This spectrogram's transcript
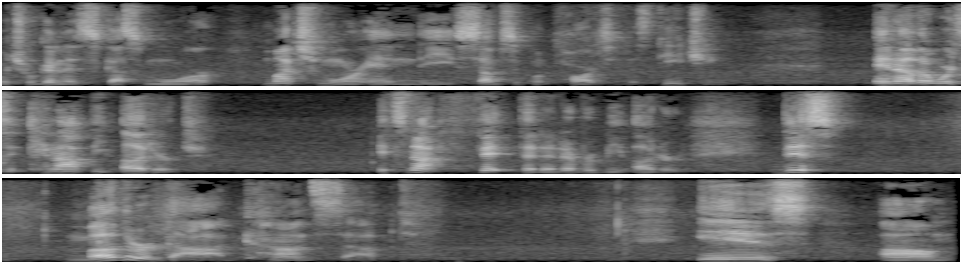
which we're going to discuss more, much more in the subsequent parts of this teaching. In other words, it cannot be uttered. It's not fit that it ever be uttered. This mother God concept is um,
